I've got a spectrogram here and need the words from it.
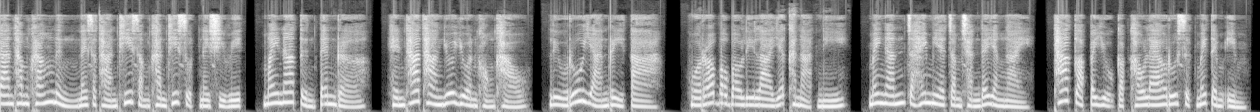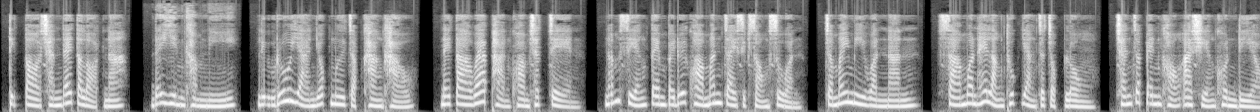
การทำครั้งหนึ่งในสถานที่สำคัญที่สุดในชีวิต ไม่น่าตื่นเต้นเหรอ เห็นท่าทางยั่วยวนของเขาหลิวรู่หยานรีตา หัวเราะเบาๆลีลาเยอะขนาดนี้ ไม่งั้นจะให้เมียจำฉันได้ยังไง ถ้ากลับไปอยู่กับเขาแล้วรู้สึกไม่เต็มอิ่ม ติดต่อฉันได้ตลอดนะ ได้ยินคำนี้หลิวรู่หยานยกมือจับคางเขา ในตาแวบผ่านความชัดเจน น้ำเสียงเต็มไปด้วยความมั่นใจ 12 ส่วน จะไม่มีวันนั้นสามวันให้หลังทุกอย่างจะจบลง ฉันจะเป็นของอาเฉียงคนเดียว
